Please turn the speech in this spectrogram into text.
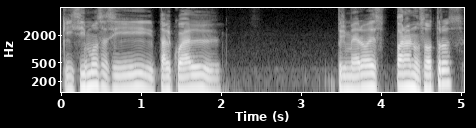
que hicimos así, tal cual. Primero es para nosotros.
